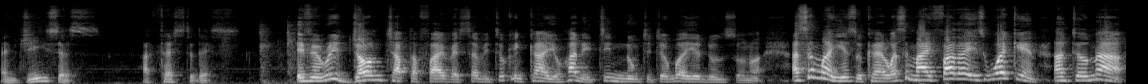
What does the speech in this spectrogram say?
And Jesus attests to this if you read John chapter 5 verse 7 token kan Yohane ti nnum kyekyɛmu a yɛdu nso no a. Yesu kan wɔsɛ my father is working until now.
